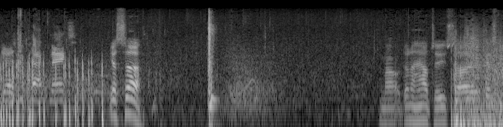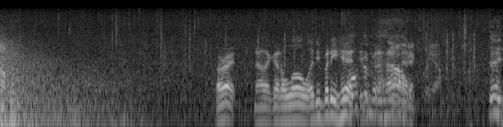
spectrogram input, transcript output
You guys repack mags. Yes, sir. Well, don't know how to, so I guess not. All right. Now I got a lull. Anybody hit? Welcome Anybody to hell. medic? Hey,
